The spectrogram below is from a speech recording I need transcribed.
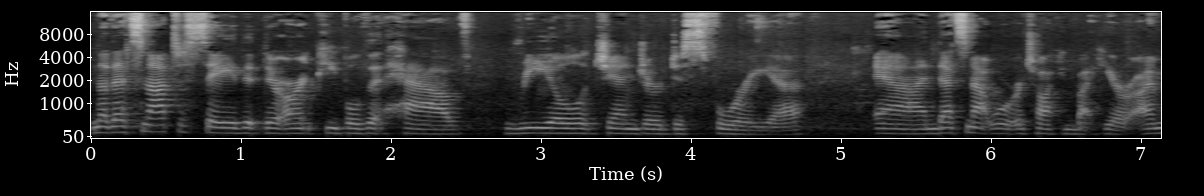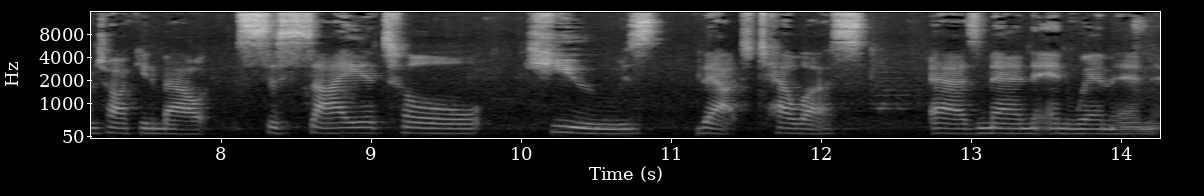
Now that's not to say that there aren't people that have real gender dysphoria and that's not what we're talking about here. I'm talking about societal cues that tell us as men and women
